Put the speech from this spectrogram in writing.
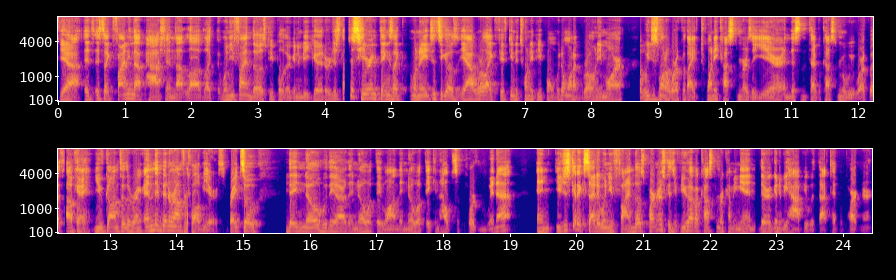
Yeah, it's, it's like finding that passion, that love. Like when you find those people, they're going to be good. Or just just hearing things like when an agency goes, yeah, we're like 15 to 20 people and we don't want to grow anymore we just want to work with like 20 customers a year and this is the type of customer we work with. Okay you've gone through the ring and they've been around for 12 years right? So they know who they are they know what they want they know what they can help support and win at. And you just get excited when you find those partners because if you have a customer coming in they're going to be happy with that type of partner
